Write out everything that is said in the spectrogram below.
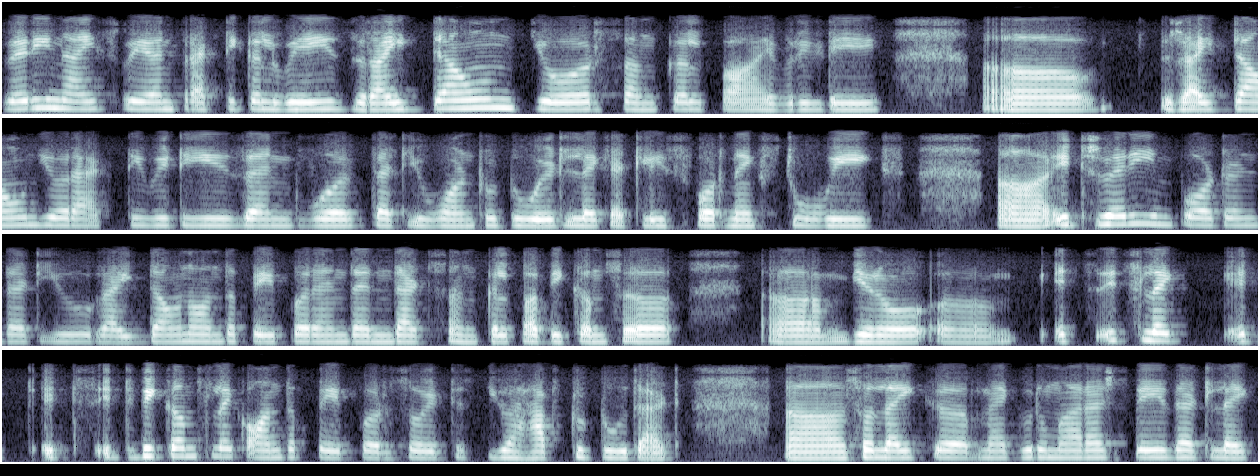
very nice way and practical way is write down your sankalpa every day. Write down your activities and work that you want to do it like at least for next two weeks. Uh, it's very important that you write down on the paper and then that sankalpa becomes a um, you know um, it's it's like it it's it becomes like on the paper so it is you have to do that. Uh, so like uh, my guru maharaj say that like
